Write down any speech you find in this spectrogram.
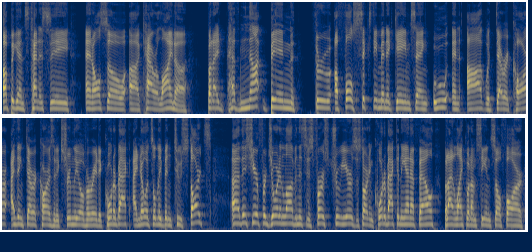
up against Tennessee and also uh, Carolina, but I have not been through a full 60 minute game saying ooh and ah with Derek Carr. I think Derek Carr is an extremely overrated quarterback. I know it's only been two starts. Uh, this year for Jordan Love, and this is his first true year as a starting quarterback in the NFL. But I like what I'm seeing so far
